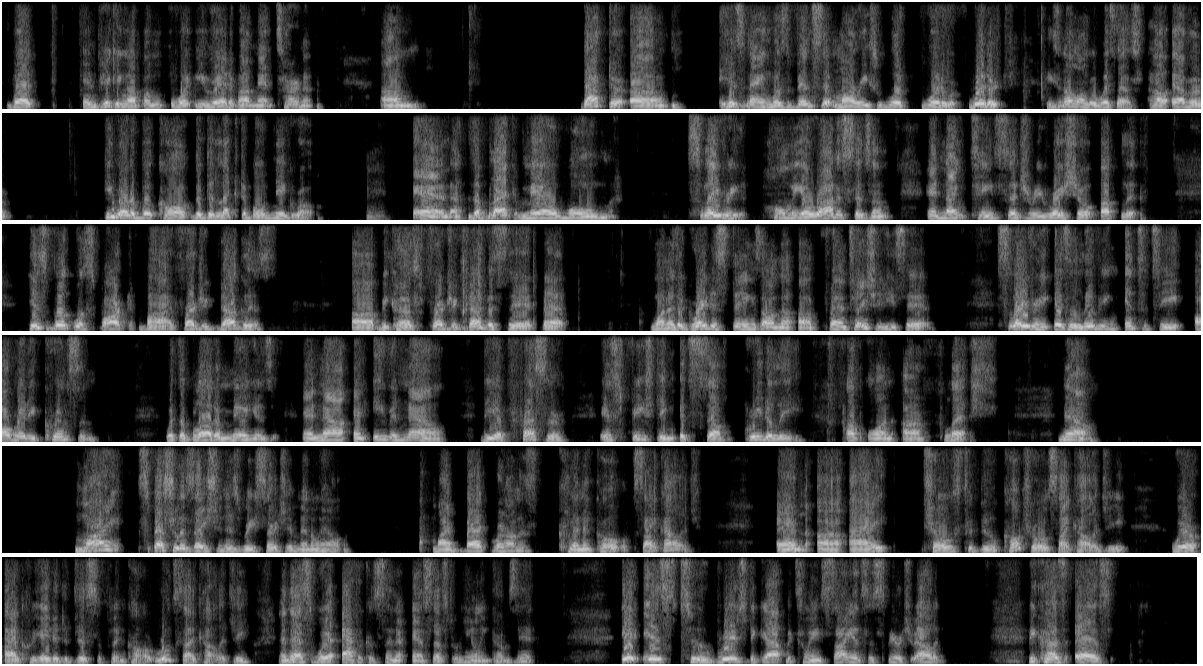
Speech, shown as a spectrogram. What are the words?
But in picking up on what you read about Nat Turner, um, Dr. Um, his name was Vincent Maurice Wood, Woodard, Woodard. He's no longer with us. However, he wrote a book called The Delectable Negro Hmm. and The Black Male Womb Slavery, Homoeroticism, and 19th Century Racial Uplift. His book was sparked by Frederick Douglass uh, because Frederick Douglass said that one of the greatest things on the uh, plantation, he said, slavery is a living entity already crimson with the blood of millions. And now, and even now, the oppressor is feasting itself greedily upon our flesh. Now, my specialization is research in mental health. My background is clinical psychology. And uh, I chose to do cultural psychology where I created a discipline called root psychology, and that's where Africa Center Ancestral Healing comes in. It is to bridge the gap between science and spirituality. Because as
